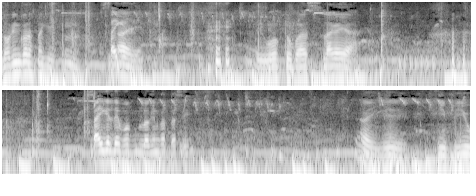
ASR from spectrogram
ব্লগিং করস নাকি? সাইকেল. এই অক্টোপাস লাগাইয়া। সাইকেল দিয়ে লগ ইন করতেছি। এই যে কি ভিউ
